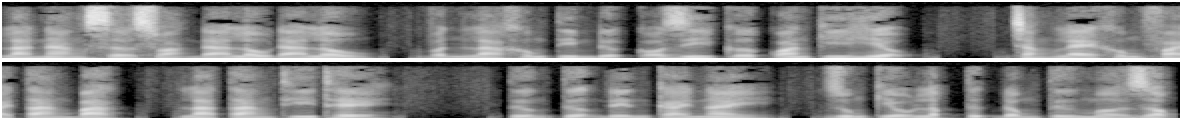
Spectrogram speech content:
là nàng sờ soạn đã lâu đã lâu, vẫn là không tìm được có gì cơ quan ký hiệu. Chẳng lẽ không phải tàng bạc, là tàng thi thể? Tưởng tượng đến cái này, Dung Kiều lập tức đồng tử mở rộng,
